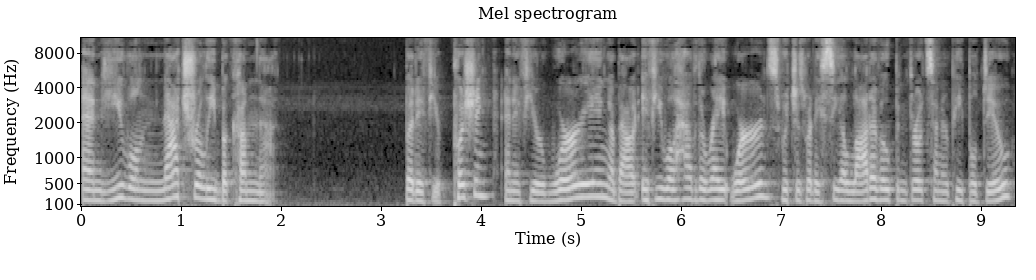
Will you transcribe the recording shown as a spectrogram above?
and you will naturally become that. But if you're pushing and if you're worrying about if you will have the right words, which is what I see a lot of open throat center people do,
